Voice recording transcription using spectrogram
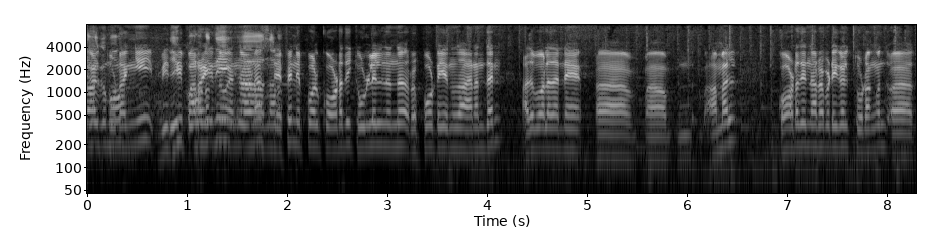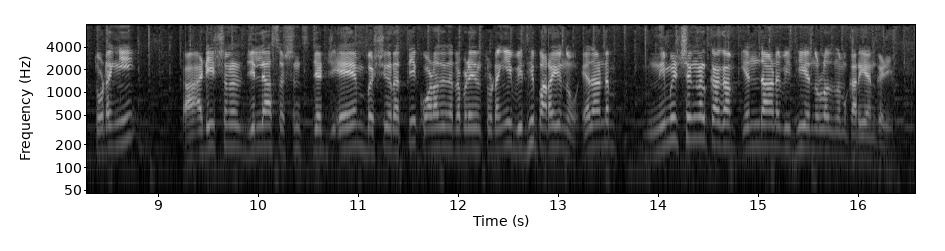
തുടങ്ങി വിധി പറയുന്നു എന്നാണ് സ്റ്റെഫിൻ ഇപ്പോൾ കോടതിക്കുള്ളിൽ നിന്ന് റിപ്പോർട്ട് ചെയ്യുന്നത് ആനന്ദൻ. അതുപോലെ തന്നെ അമൽ. കോടതി നടപടികൾ തുടങ്ങും തുടങ്ങി. അഡീഷണൽ ജില്ലാ sessions judge A M Basheer എത്തി. കോടതി നടപടികൾ തുടങ്ങി. വിധി പറയുന്നു. ഏതാണ്ട് നിമിഷങ്ങൾക്കകം എന്താണ് വിധി എന്നുള്ളത് നമുക്കറിയാൻ കഴിയും.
